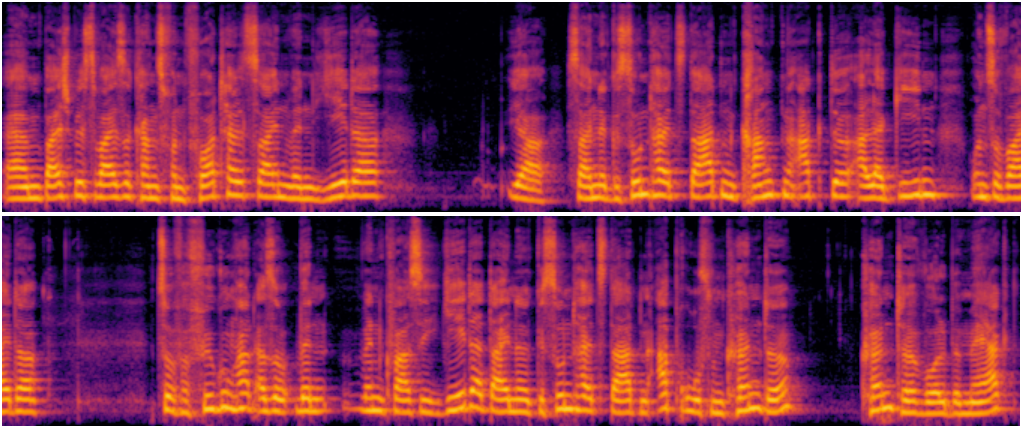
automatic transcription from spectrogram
Ähm, beispielsweise kann es von Vorteil sein, wenn jeder ja, seine Gesundheitsdaten, Krankenakte, Allergien und so weiter zur Verfügung hat. Also wenn, wenn quasi jeder deine Gesundheitsdaten abrufen könnte, könnte wohl bemerkt,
